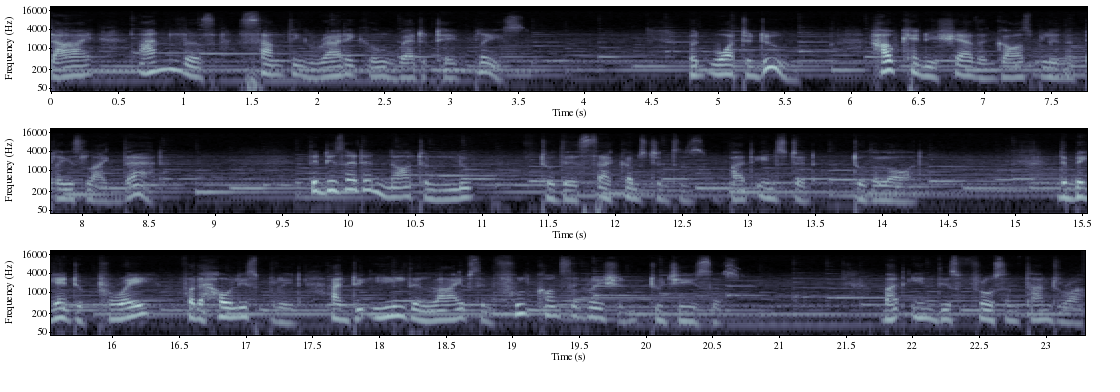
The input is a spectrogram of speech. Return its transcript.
die unless something radical were to take place. But what to do? How can you share the gospel in a place like that? They decided not to look to their circumstances but instead to the Lord. They began to pray for the Holy Spirit and to yield their lives in full consecration to Jesus. But in this frozen tundra,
